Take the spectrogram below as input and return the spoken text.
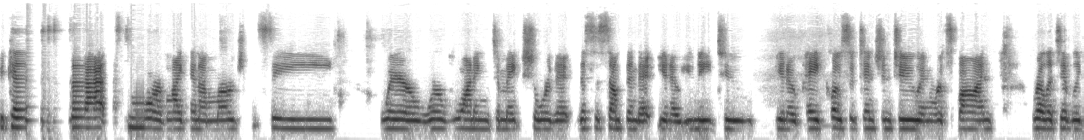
because that's more of like an emergency where we're wanting to make sure that this is something that, you know, you need to, you know, pay close attention to and respond relatively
